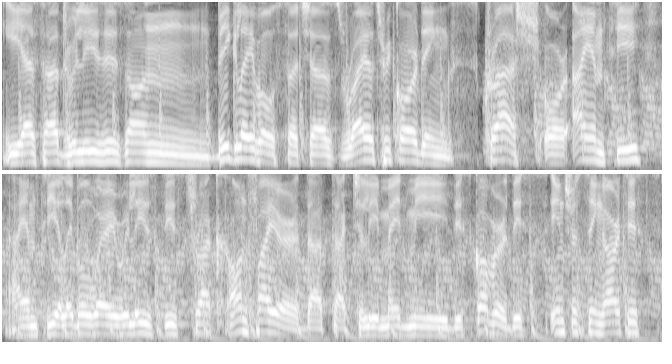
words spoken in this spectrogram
He has had releases on big labels such as Riot Recordings, Crash or IMT. IMT a label where he released this track On Fire that actually made me discover this interesting artist.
